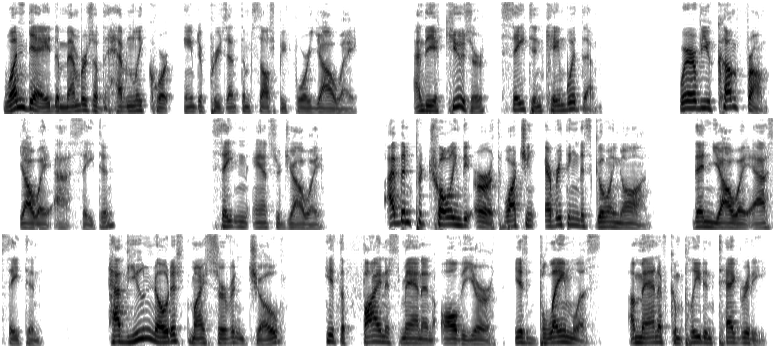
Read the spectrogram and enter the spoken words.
One day, the members of the heavenly court came to present themselves before Yahweh, and the accuser, Satan, came with them. Where have you come from? Yahweh asked Satan. Satan answered Yahweh, I've been patrolling the earth, watching everything that's going on. Then Yahweh asked Satan, Have you noticed my servant Job? He is the finest man in all the earth. He is blameless, a man of complete integrity.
